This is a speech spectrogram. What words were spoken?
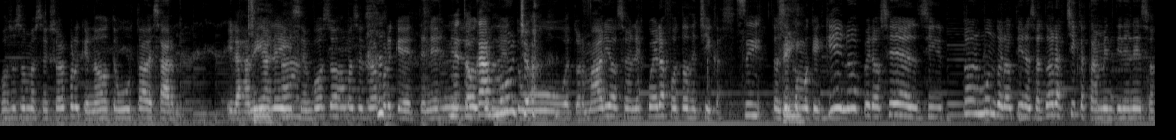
vos sos homosexual porque no te gusta besarme. Y las Sí. amigas le Ah. dicen, vos sos homosexual porque tenés en Me el tocas locker de tu, de tu armario, o sea, en la escuela, fotos de chicas. Sí, Entonces Sí. como que, ¿qué? No, pero o sea, si todo el mundo lo tiene, o sea, todas las chicas también tienen eso.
